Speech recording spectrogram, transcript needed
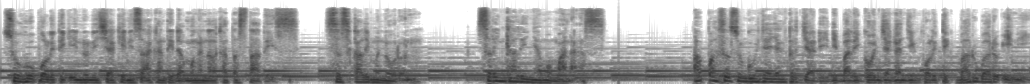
Suhu politik Indonesia kini seakan tidak mengenal kata statis. Sesekali menurun, seringkalinya memanas. Apa sesungguhnya yang terjadi di balik gonjang-ganjing politik baru-baru ini?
